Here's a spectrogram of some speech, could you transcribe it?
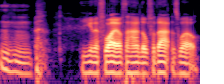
mhm. are you gonna fly off the handle for that as well?"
